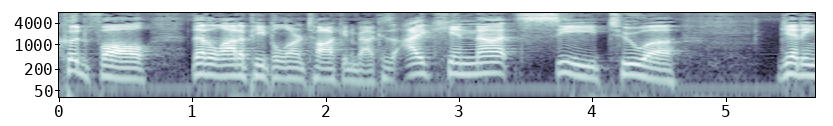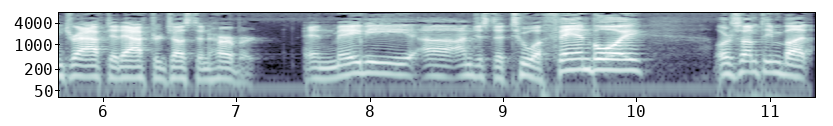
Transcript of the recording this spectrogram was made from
could fall that a lot of people aren't talking about because I cannot see Tua getting drafted after Justin Herbert. And maybe uh, I'm just a Tua fanboy or something. But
